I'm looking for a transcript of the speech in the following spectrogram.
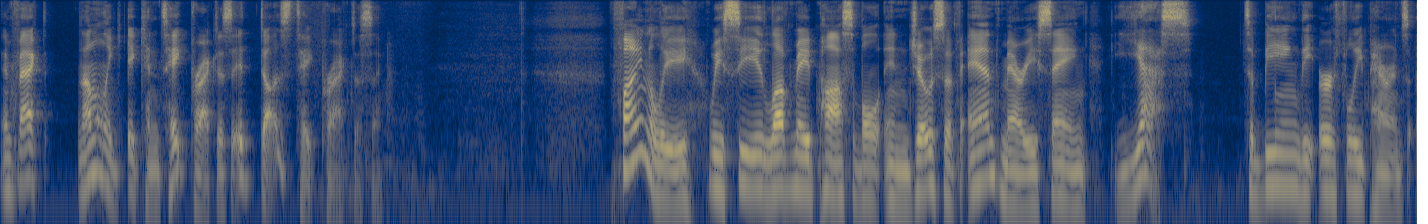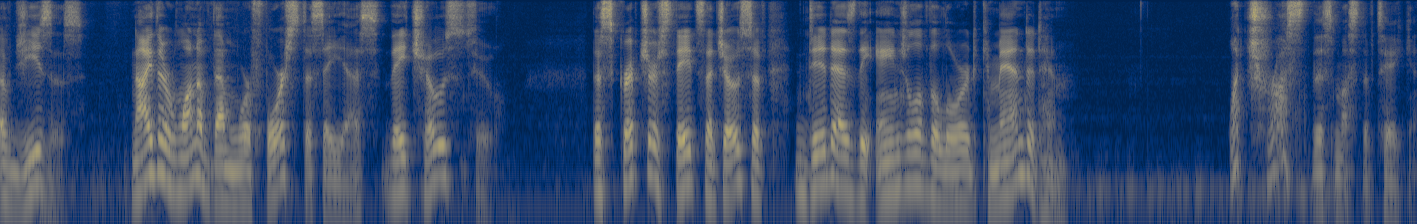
In fact, not only it can take practice, it does take practicing. Finally, we see love made possible in Joseph and Mary saying yes to being the earthly parents of Jesus. Neither one of them were forced to say yes, they chose to. The scripture states that Joseph did as the angel of the Lord commanded him. What trust this must have taken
